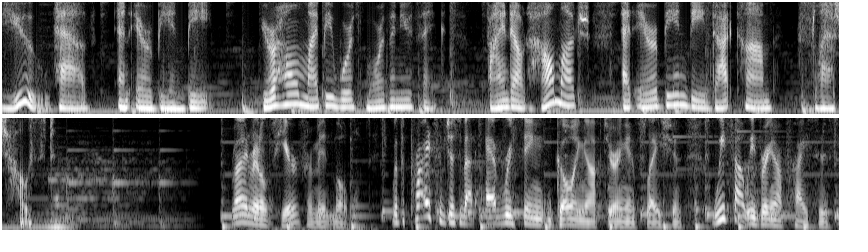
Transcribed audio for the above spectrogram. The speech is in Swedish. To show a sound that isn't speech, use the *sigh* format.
you have an Airbnb. Your home might be worth more than you think. Find out how much at airbnb.com/slash host. Ryan Reynolds here from Mint Mobile. With the price of just about everything going up during inflation, we thought we'd bring our prices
